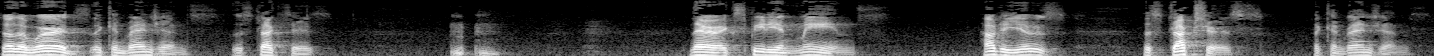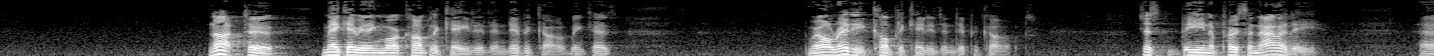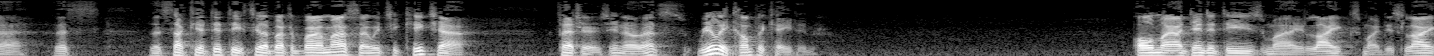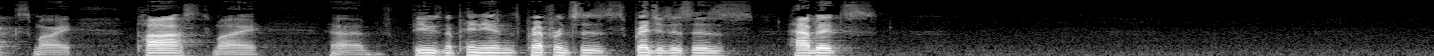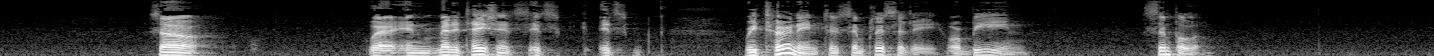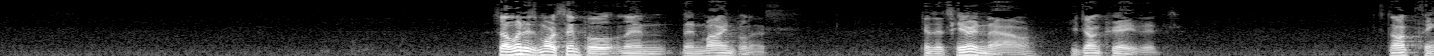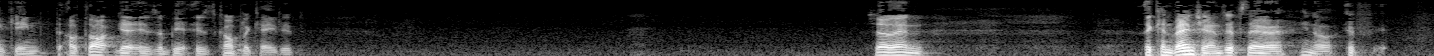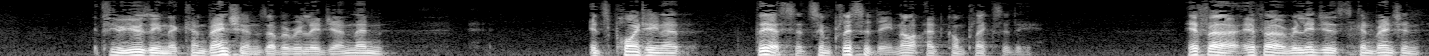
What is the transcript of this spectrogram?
So the words, the conventions, the structures, they're expedient means, how to use the structures, the conventions, not to make everything more complicated and difficult because we're already complicated and difficult. Just being a personality, uh, this, the Sakkayaditthi Silabbata Paramasa Vicikiccha fetters, you know, that's really complicated. All my identities, my likes, my dislikes, my past, my uh, views and opinions, preferences, prejudices, habits. So, where in meditation, it's it's it's returning to simplicity or being simple. So what is more simple than, than mindfulness? Because it's here and now, you don't create it. Not thinking. Our thought is a bit is complicated. So then, the conventions, if they're, you know, if if you're using the conventions of a religion, then it's pointing at this, at simplicity, not at complexity. If a if a religious convention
